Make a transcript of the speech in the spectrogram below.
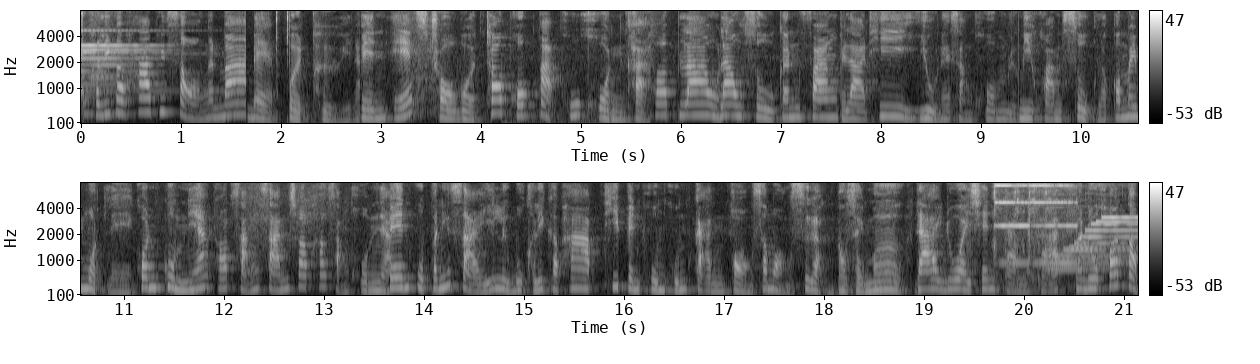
บุคลิกภาพที่ 2 กันบ้างแบบเปิดเผยนะเป็น extrovert ชอบพบปะผู้คนค่ะ ชอบเล่าเล่าสู่กันฟังเวลาที่อยู่ในสังคมหรือมีความสุขแล้วก็ไม่หมดแรงคนกลุ่มนี้ชอบสังสรรค์ชอบเข้าสังคมเนี่ยเป็นอุปนิสัยหรือบุคลิกภาพที่เป็นภูมิคุ้มกันของสมองเสื่อมอัลไซเมอร์ได้ด้วยเช่นกันนะคะ มาดูข้อต่อ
